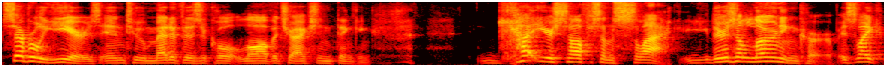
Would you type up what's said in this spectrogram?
several years into metaphysical law of attraction thinking. Cut yourself some slack. There's a learning curve. It's like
